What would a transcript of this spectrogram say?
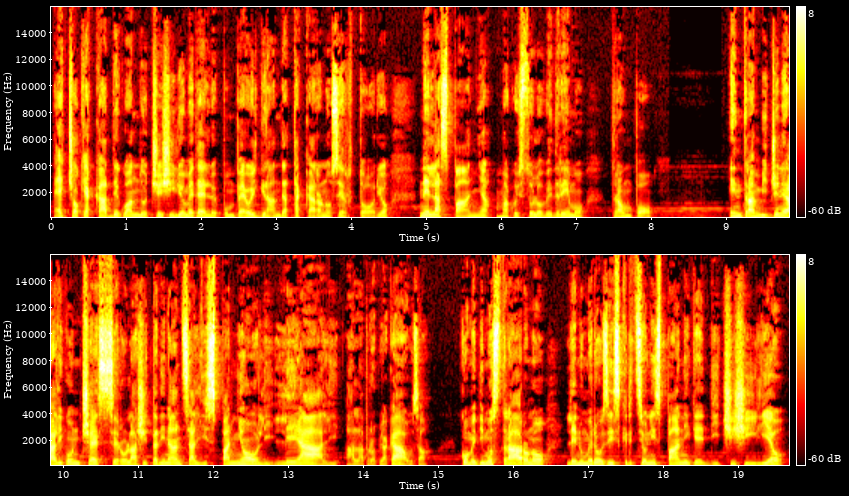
È ciò che accadde quando Cecilio Metello e Pompeo il Grande attaccarono Sertorio nella Spagna, ma questo lo vedremo tra un po'. Entrambi i generali concessero la cittadinanza agli spagnoli leali alla propria causa, come dimostrarono le numerose iscrizioni ispaniche di Cicilio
